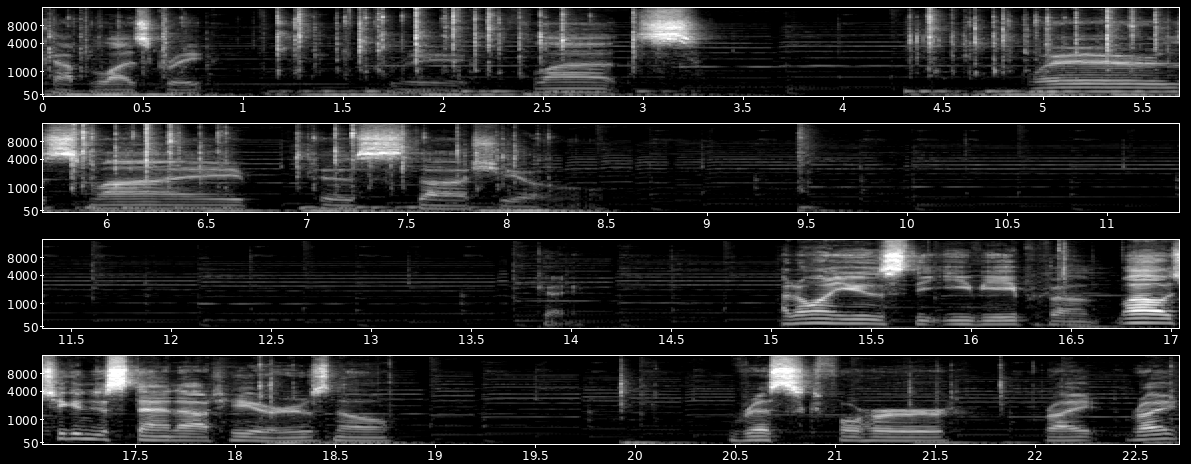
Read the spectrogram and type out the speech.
capitalized great, great flats. Where's my pistachio? Okay. I don't want to use the EVA propellant. Well, she can just stand out here. There's no risk for her, right? Right?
